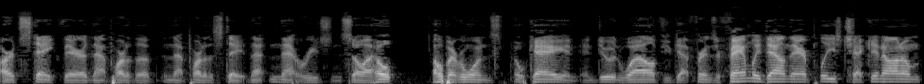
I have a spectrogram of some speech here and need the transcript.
are at stake there in that part of the in that part of the state, in that in that region. So I hope I hope everyone's okay and, and doing well. If you've got friends or family down there, please check in on them.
